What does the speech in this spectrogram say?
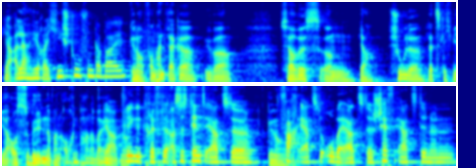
ja aller Hierarchiestufen dabei. Genau, vom Handwerker über Service, ähm, ja, Schule, letztlich wir Auszubildende waren auch ein paar dabei. Ja, Pflegekräfte, Assistenzärzte, Genau. Fachärzte, Oberärzte, Chefärztinnen,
